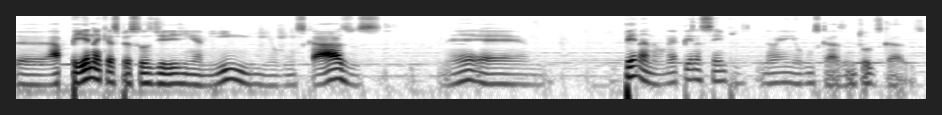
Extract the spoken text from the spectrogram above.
É, a pena que as pessoas dirigem a mim, em alguns casos, né? É... Pena não, né? Pena sempre, não é em alguns casos, em todos os casos.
